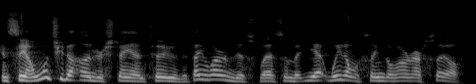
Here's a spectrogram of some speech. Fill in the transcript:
And see, I want you to understand too that they learned this lesson, but yet we don't seem to learn ourselves.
